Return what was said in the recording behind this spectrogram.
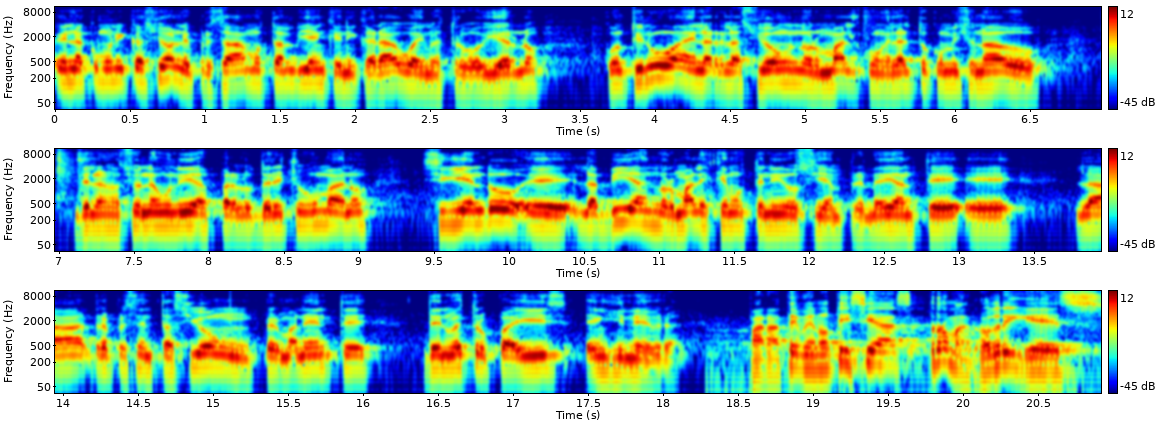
en la comunicación, le expresábamos también que Nicaragua y nuestro gobierno continúa en la relación normal con el alto comisionado de las Naciones Unidas para los Derechos Humanos siguiendo eh, las vías normales que hemos tenido siempre, mediante eh, la representación permanente de nuestro país en Ginebra. Para TV Noticias, Román Rodríguez.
